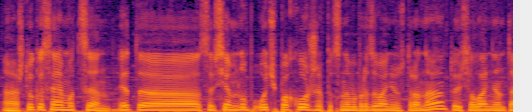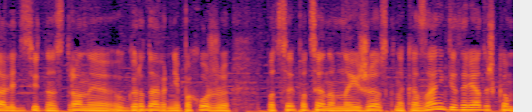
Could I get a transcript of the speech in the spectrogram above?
А, Что касаемо цен, это совсем, ну, очень похожая по ценообразованию страна, то есть Алания, Анталия действительно страны, города, вернее, похожи по, по ценам на Ижевск, на Казань где-то рядышком,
